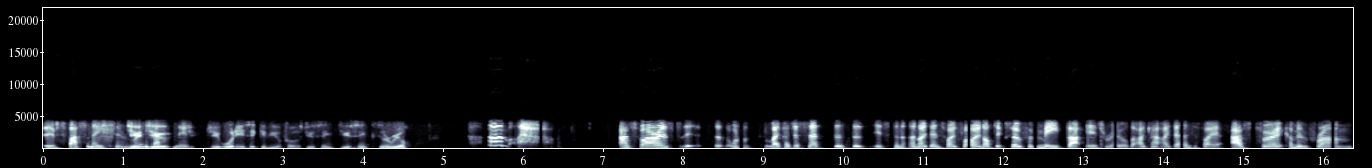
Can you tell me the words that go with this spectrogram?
it was fascinating, Do you, really do, you, fascinating. do you, what do you think of UFOs? Do you think do you think they're real? Um, as far as it- like I just said, the, the, it's an unidentified flying object. So for me, that is real. That I can't identify it. As for it coming from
